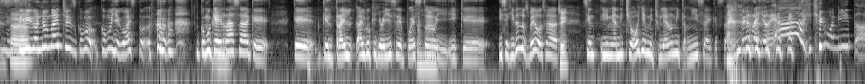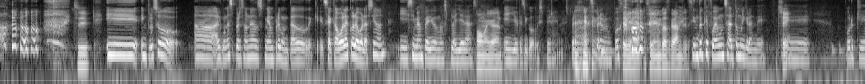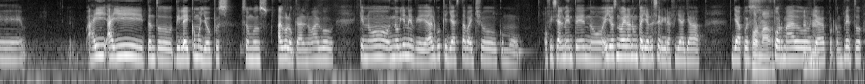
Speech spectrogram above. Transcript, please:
Sí, ah. digo, no manches, ¿cómo, ¿cómo llegó a esto? ¿Cómo que hay raza que, que, que trae algo que yo hice puesto y, y, que... Y seguido los veo, o sea, y me han dicho, oye, me chulearon mi camisa y que está en perra. Y yo de, ¡ay, qué bonito! Sí. Y incluso a algunas personas me han preguntado de que se acabó la colaboración y sí me han pedido más playeras. Oh my god. Y yo les digo, esperen, esperen, esperen un poco. se, vienen cosas grandes. Siento que fue un salto muy grande. Sí. Eh, porque ahí, ahí tanto Delay como yo, pues somos algo local, ¿no? Algo que no, no viene de algo que ya estaba hecho como oficialmente, no, ellos no eran un taller de serigrafía ya, ya pues formado, formado ya por completo,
